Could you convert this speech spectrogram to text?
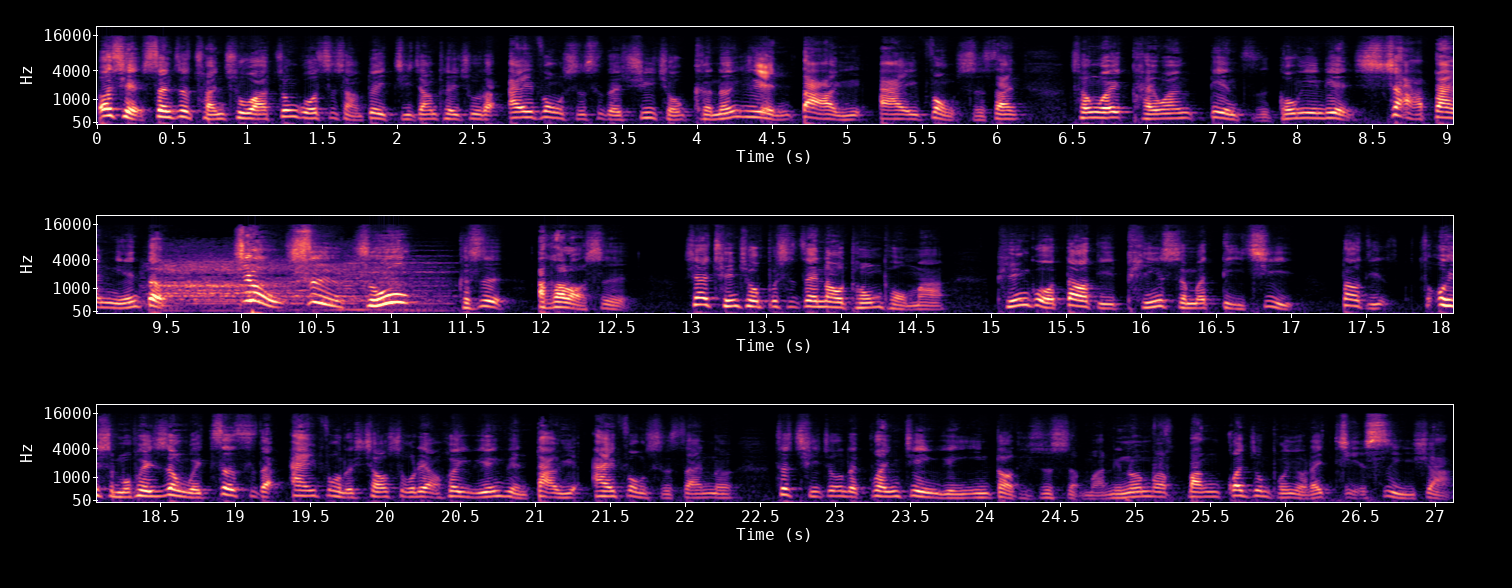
而且甚至传出啊，中国市场对即将推出的 iPhone 十四的需求可能远大于 iPhone 十三，成为台湾电子供应链下半年的救世主。可是阿高老师，现在全球不是在闹通膨吗？苹果到底凭什么底气？到底为什么会认为这次的 iPhone 的销售量会远远大于 iPhone 十三呢？这其中的关键原因到底是什么？你能不能帮观众朋友来解释一下？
